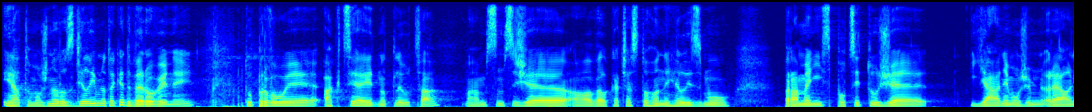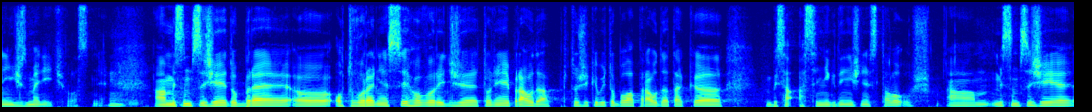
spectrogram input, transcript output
Já to možno rozdělím na také dvě roviny. Tu prvou je akcia jednotlivca. A myslím si, že velká část toho nihilismu pramení z pocitu, že já nemůžem reálně nič změnit vlastně. Hmm. A myslím si, že je dobré uh, otvoreně si hovoriť, že to je pravda, protože kdyby to byla pravda, tak uh, by se asi nikdy nič nestalo už. A myslím si, že je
